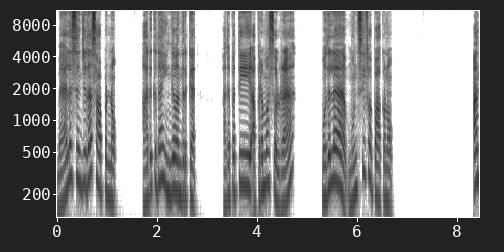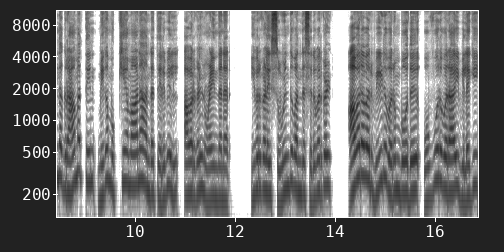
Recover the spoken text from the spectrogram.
வேலை செஞ்சு தான் சாப்பிடணும். அதுக்கு தான் இங்க வந்திருக்கேன். அத பத்தி அப்புறமா சொல்றேன். முதல்ல முன்சீஃப பார்க்கணும். அந்த கிராமத்தின் மிக முக்கியமான அந்த தெருவில் அவர்கள் நுழைந்தனர். இவர்களை சூழ்ந்து வந்த சிறுவர்கள் அவரவர் வீடு வரும்போது ஒவ்வொருவராய் விலகி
